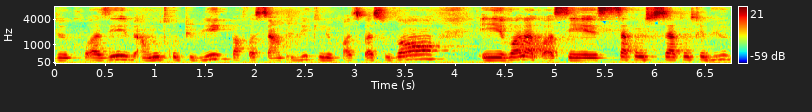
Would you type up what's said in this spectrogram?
de croiser un autre public. Parfois, c'est un public qui ne croise pas souvent. Et voilà, quoi. Ça, ça contribue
